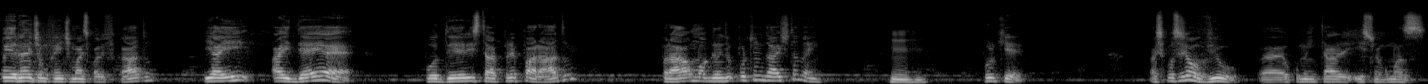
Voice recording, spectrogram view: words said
perante um cliente mais qualificado. E aí, a ideia é poder estar preparado para uma grande oportunidade também. Uhum. Por quê? Acho que você já ouviu eh, eu comentar isso em algumas,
